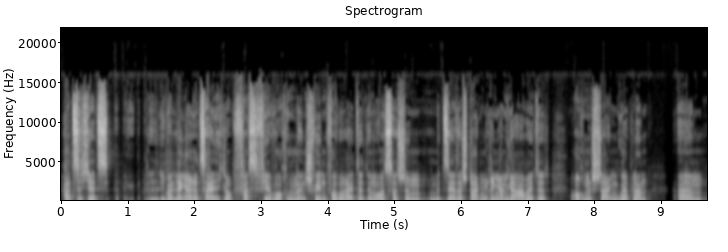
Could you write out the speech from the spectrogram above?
Hat sich jetzt über längere Zeit, ich glaube fast vier Wochen in Schweden vorbereitet, im All-Star Gym mit sehr, sehr starken Ringern gearbeitet, auch mit starken Grapplern. Ähm,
